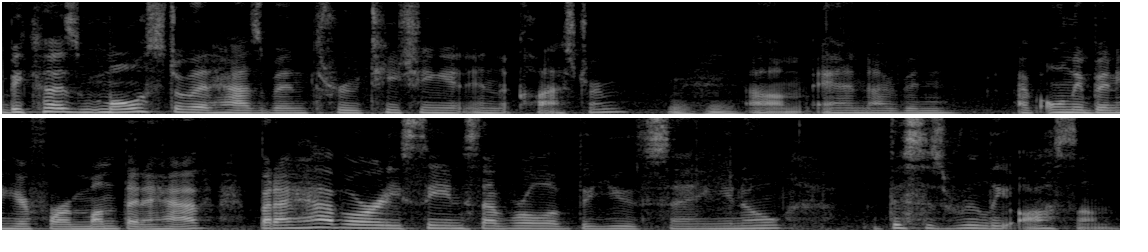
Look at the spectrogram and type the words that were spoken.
because most of it has been through teaching it in the classroom, mm-hmm. um, and I've been I've only been here for a month and a half, but I have already seen several of the youth saying, you know, this is really awesome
